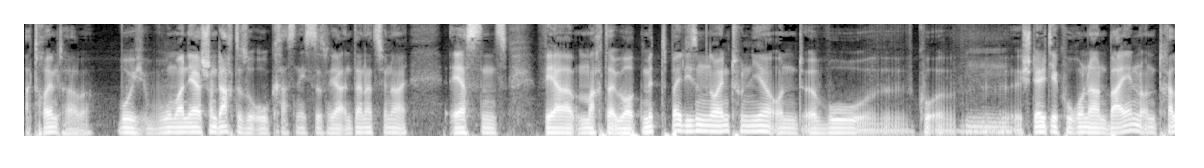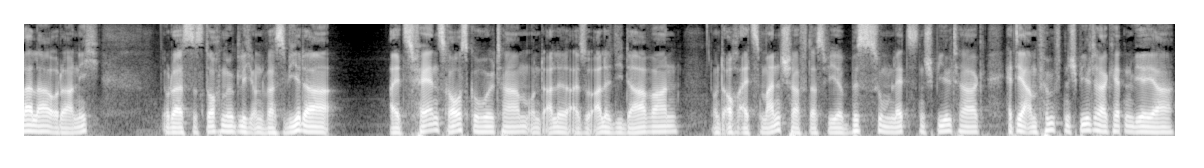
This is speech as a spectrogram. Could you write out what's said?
erträumt habe. Wo ich, wo man ja schon dachte, so, oh krass, nächstes Jahr international. Erstens, wer macht da überhaupt mit bei diesem neuen Turnier und äh, wo äh, mhm. stellt ihr Corona ein Bein und tralala oder nicht? Oder ist es doch möglich? Und was wir da als Fans rausgeholt haben und alle, also alle, die da waren, und auch als Mannschaft, dass wir bis zum letzten Spieltag, hätte ja am fünften Spieltag hätten wir ja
